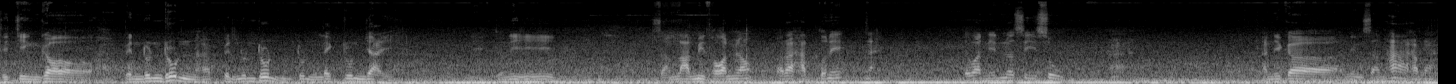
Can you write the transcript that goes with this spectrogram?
ที่จริงก็เป็นรุ่นรุ่นนะครับ เป็นรุ่นรุ่น รุ่นเล็กรุ่นใหญ่ ตัวนี้สามล้านมีทอนไหมเนาะรหัสตัวนี้นะแต่ว่าเน้นว่าสี่สูบอันนี้ก็135ครับนะ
